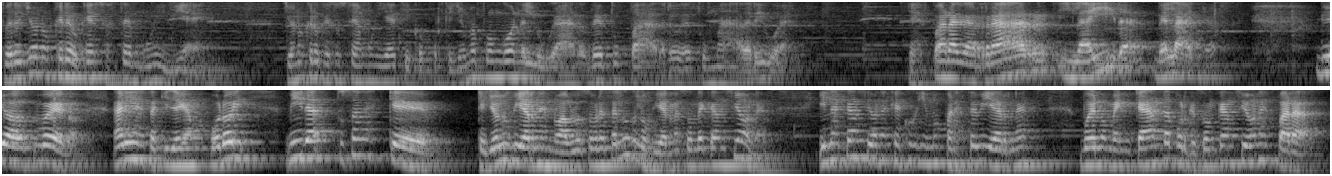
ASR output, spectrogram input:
Pero yo no creo que eso esté muy bien. Yo no creo que eso sea muy ético porque yo me pongo en el lugar de tu padre o de tu madre y bueno, es para agarrar la ira del año. Dios, bueno, Aries, hasta aquí llegamos por hoy. Mira, tú sabes que, que yo los viernes no hablo sobre salud, los viernes son de canciones. Y las canciones que escogimos para este viernes, bueno, me encanta porque son canciones para,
